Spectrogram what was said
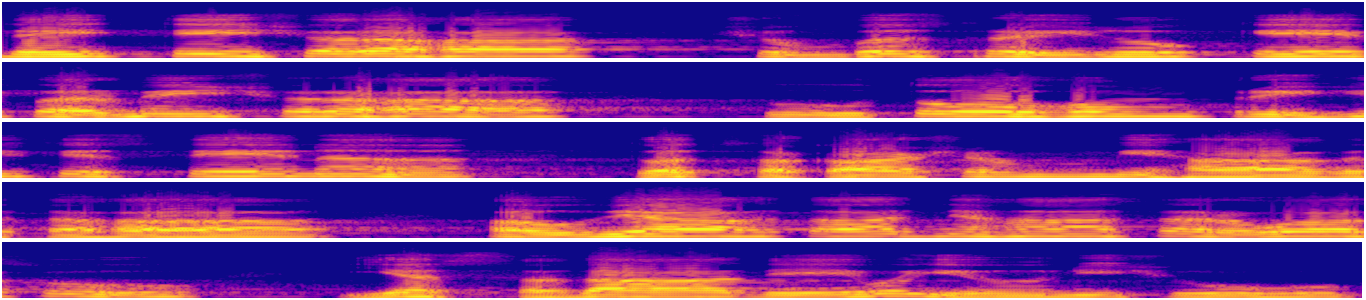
दैत्येश्वरः शुम्भस्त्रैलोक्ये परमेश्वरः तु तोऽहं प्रेषितस्तेन त्वत्सकाशं मिहागतः अव्याहताज्ञः सर्वासु यः सदा देवयोनिषु।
